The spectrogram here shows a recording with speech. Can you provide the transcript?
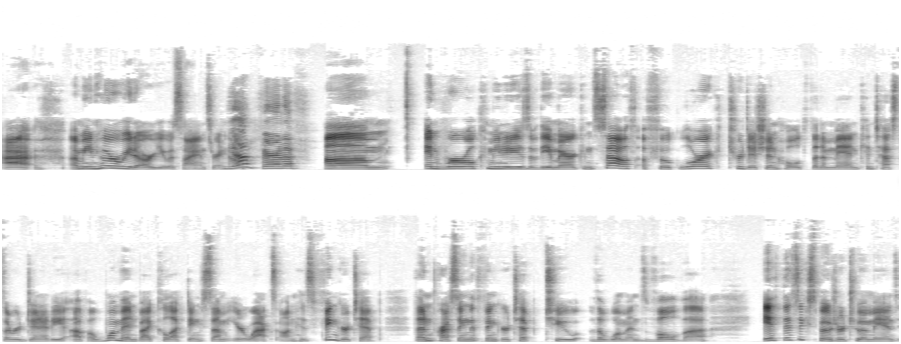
Uh, I mean, who are we to argue with science right now? Yeah, fair enough. Um, in rural communities of the American South, a folkloric tradition holds that a man can test the virginity of a woman by collecting some earwax on his fingertip, then pressing the fingertip to the woman's vulva. If this exposure to a man's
